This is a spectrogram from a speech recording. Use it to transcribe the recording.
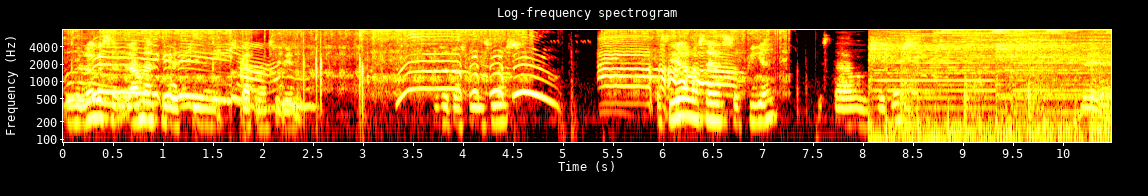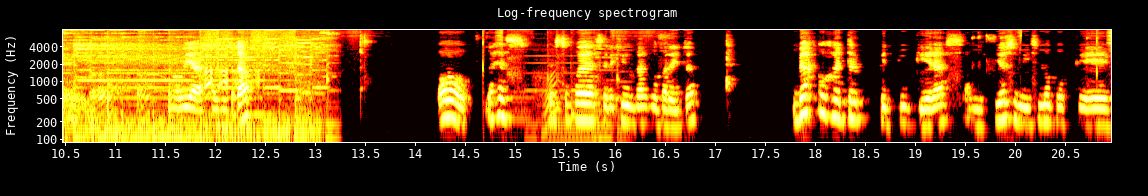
Porque creo que será más divertido buscarlo así bien. Nosotros mismos. Así ya va a ser Sofía, que estará con nosotros. Eh, no voy a saltar. Oh, gracias. Esto puedes elegir un rasgo para editar. Voy a escogerte el que tú quieras, ambicioso mismo, porque...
